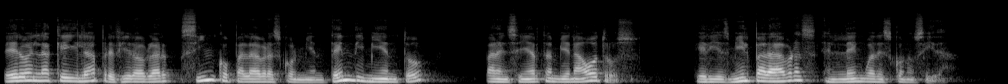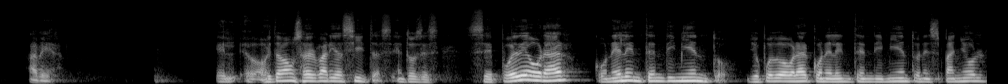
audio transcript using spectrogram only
Pero en la Keilah prefiero hablar cinco palabras con mi entendimiento para enseñar también a otros que diez mil palabras en lengua desconocida. A ver, ahorita vamos a ver varias citas. Entonces, se puede orar con el entendimiento. Yo puedo orar con el entendimiento en español,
